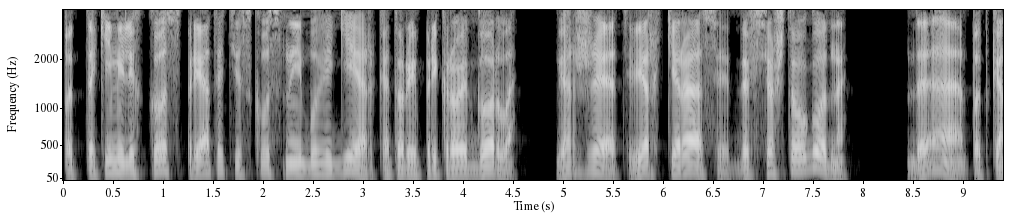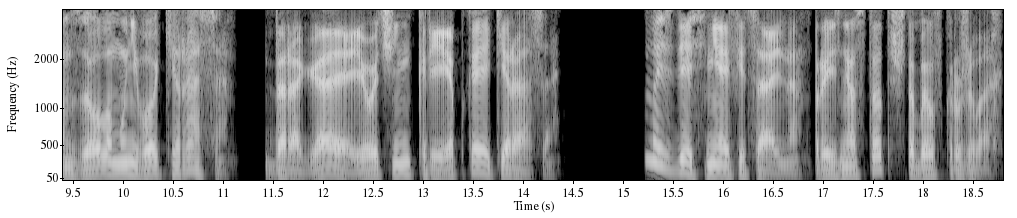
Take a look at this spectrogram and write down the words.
Под такими легко спрятать искусный бувигер, который прикроет горло, горжет, верх керасы, да все что угодно. Да, под камзолом у него кераса. Дорогая и очень крепкая кераса. «Мы здесь неофициально», — произнес тот, что был в кружевах.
